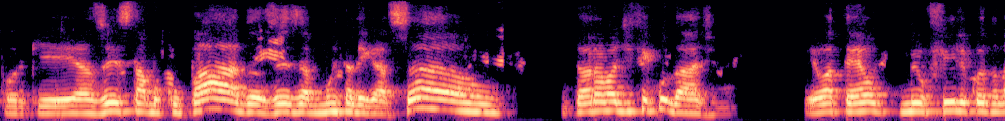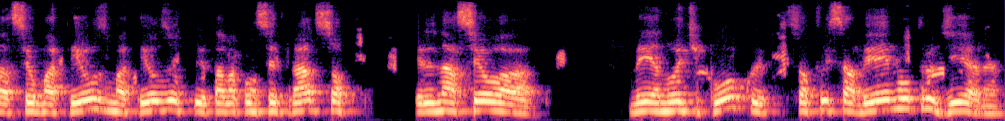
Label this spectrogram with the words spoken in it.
Porque às vezes estava ocupado, às vezes é muita ligação, então era uma dificuldade, né? Eu até, o meu filho, quando nasceu Mateus, Mateus eu estava concentrado, só ele nasceu a meia-noite e pouco, só fui saber no outro dia, né?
